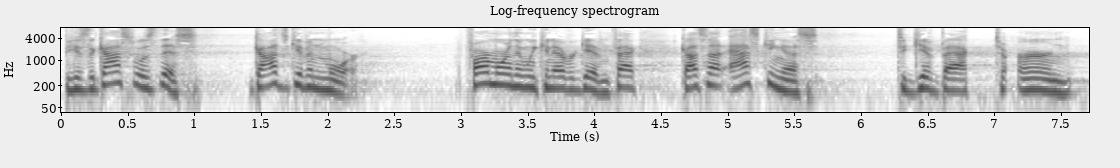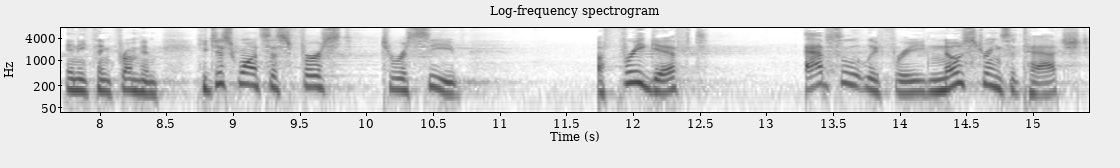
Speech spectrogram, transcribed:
Because the gospel is this God's given more, far more than we can ever give. In fact, God's not asking us to give back to earn anything from Him. He just wants us first to receive a free gift, absolutely free, no strings attached,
